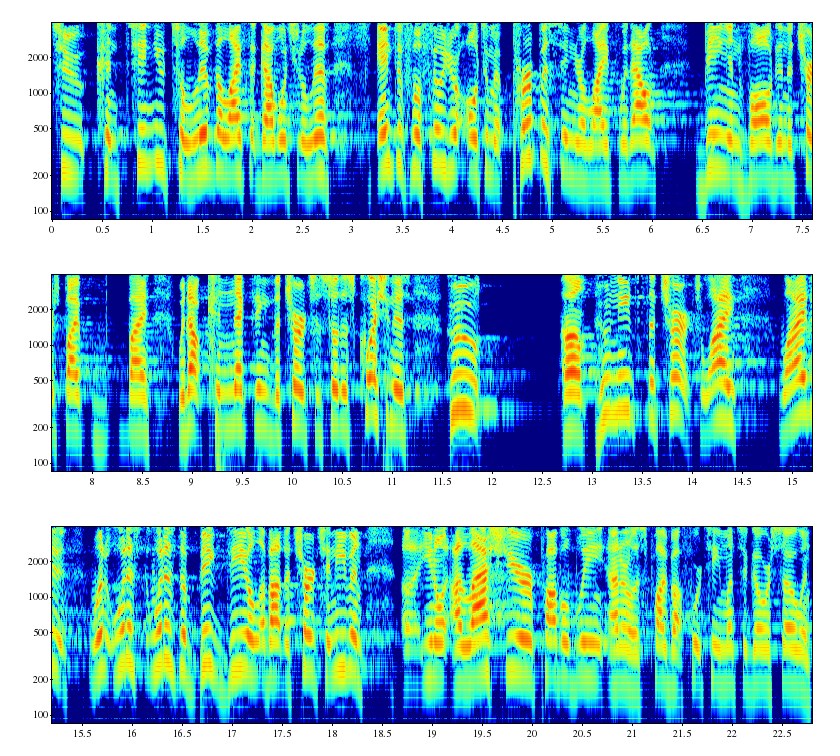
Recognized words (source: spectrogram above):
to continue to live the life that God wants you to live and to fulfill your ultimate purpose in your life without being involved in the church, by, by, without connecting the church. And so this question is who, um, who needs the church? Why, why do, what, what, is, what is the big deal about the church? And even, uh, you know, uh, last year, probably, I don't know, it's probably about 14 months ago or so, and,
